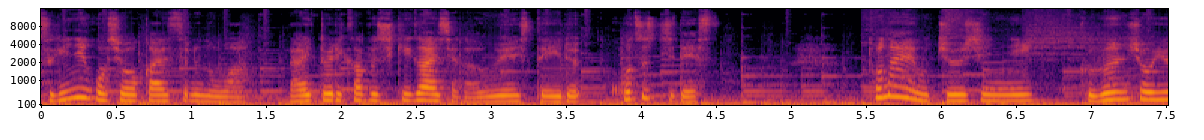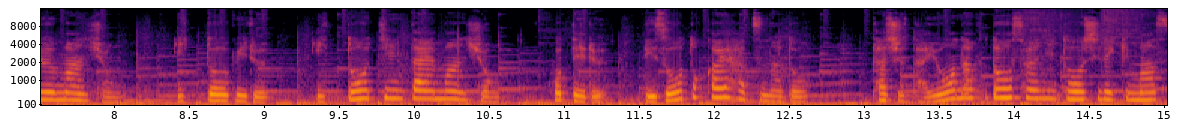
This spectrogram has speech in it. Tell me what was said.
次にご紹介するのは、ライトリ株式会社が運営している小槌です。都内を中心に区分所有マンション、一棟ビル、一棟賃貸マンション、ホテル、リゾート開発など多種多様な不動産に投資できます。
